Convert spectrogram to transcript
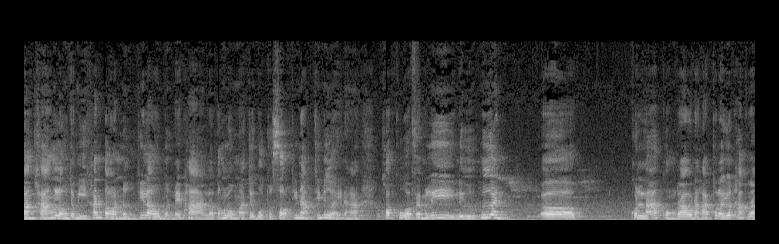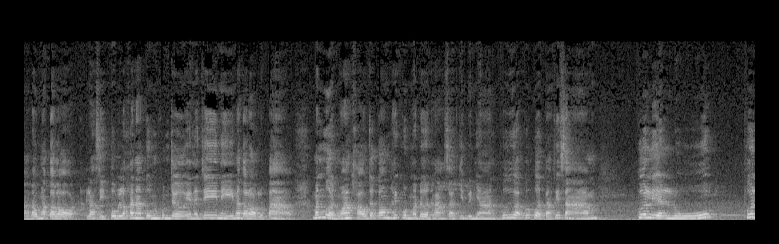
บางครั้งเราจะมีขั้นตอนหนึ่งที่เราเหมือนไม่ผ่าน เราต้องลงมาเจอบททดสอบที่หนักที่เหนื่อยนะคะ ครอบครัว Family หรือเพื่อนเอ่อคนรักของเรานะคะทรยศหักหลังเรามาตลอดราศีตุลและคณะตุลคุณเจอ energy นี้มาตลอดหรือเปล่า มันเหมือนว่าเขาจะต้องให้คุณมาเดินทางสายจิตวิญญาณ เพื่อเพื่อเปิดตาที่สามเพื่อเรียนรู้ พื่อ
